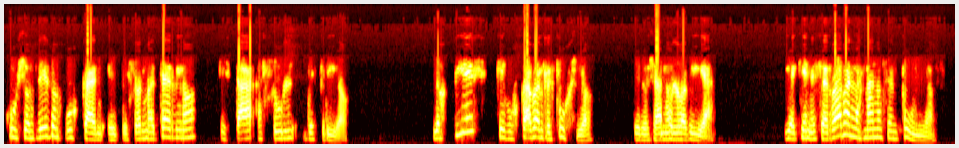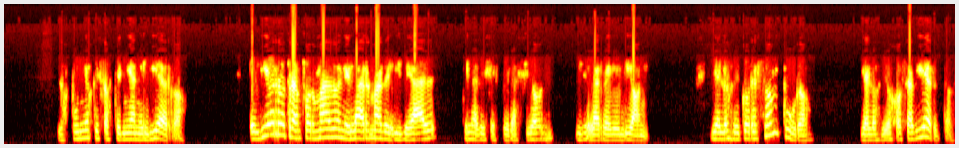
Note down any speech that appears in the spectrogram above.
cuyos dedos buscan el pezón materno que está azul de frío. Los pies que buscaban refugio, pero ya no lo había y a quienes cerraban las manos en puños, los puños que sostenían el hierro, el hierro transformado en el arma del ideal de la desesperación y de la rebelión, y a los de corazón puro y a los de ojos abiertos,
